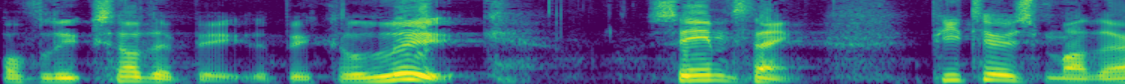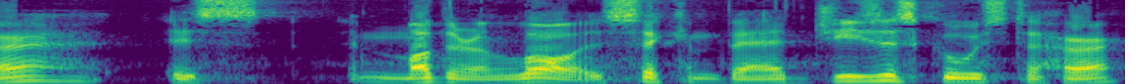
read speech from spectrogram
of Luke's other book, the book of Luke. Same thing. Peter's mother is mother-in-law is sick in bed. Jesus goes to her.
